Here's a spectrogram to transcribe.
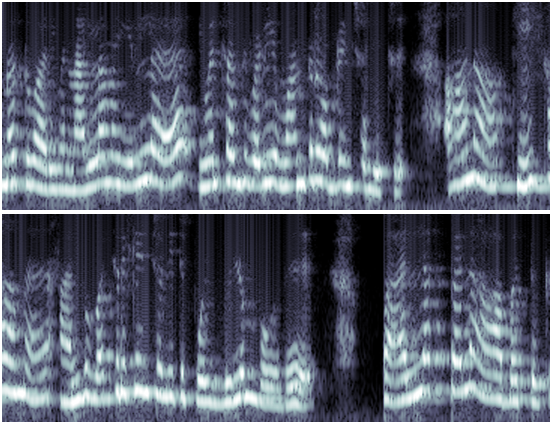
உணர்த்துவார் இவன் நல்லவன் இல்லை இவன் சேர்ந்து வெளியே வந்துடும் அப்படின்னு சொல்லிட்டு. ஆனால் கேட்காம அன்பு வச்சிருக்கேன்னு சொல்லிட்டு போய் விழும்போது பல பல ஆபத்துக்கு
